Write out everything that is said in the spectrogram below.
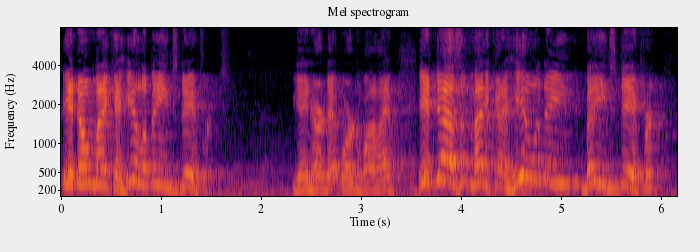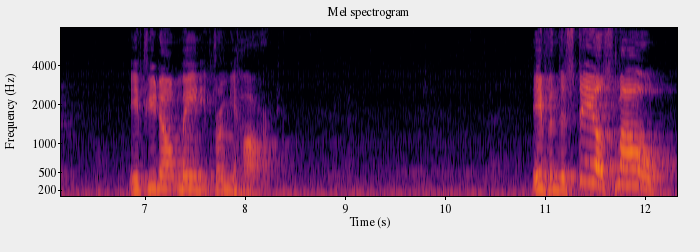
it don't make a hill of beans difference. You ain't heard that word in a while, have you? It doesn't make a hill of beans different if you don't mean it from your heart. If in the still small,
